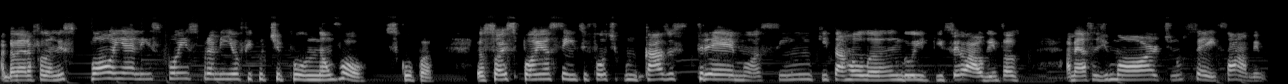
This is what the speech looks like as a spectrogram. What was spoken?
a galera falando, expõe ali, expõe isso pra mim, eu fico tipo, não vou, desculpa. Eu só exponho assim, se for tipo um caso extremo, assim, que tá rolando e que, sei lá, alguém tá ameaça de morte, não sei, sabe?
